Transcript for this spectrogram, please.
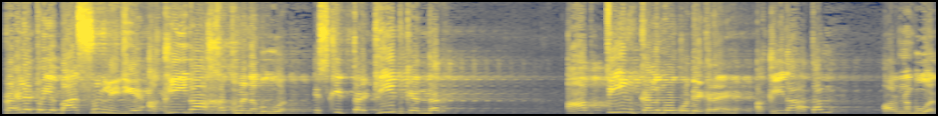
پہلے تو یہ بات سن لیجیے، عقیدہ ختم نبوت۔ اس کی ترکیب کے اندر آپ تین کلموں کو دیکھ رہے ہیں، عقیدہ ختم اور نبوت۔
